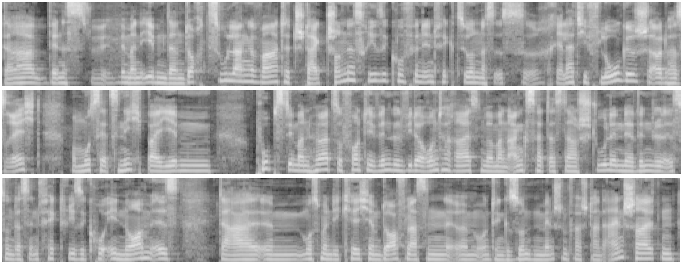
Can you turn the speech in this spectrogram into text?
da, wenn es, wenn man eben dann doch zu lange wartet, steigt schon das Risiko für eine Infektion. Das ist relativ logisch, aber du hast recht. Man muss jetzt nicht bei jedem Pups, den man hört, sofort die Windel wieder runterreißen, wenn man Angst hat, dass da Stuhl in der Windel ist und das Infektrisiko enorm ist. Da ähm, muss man die Kirche im Dorf lassen ähm, und den gesunden Menschenverstand einschalten.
